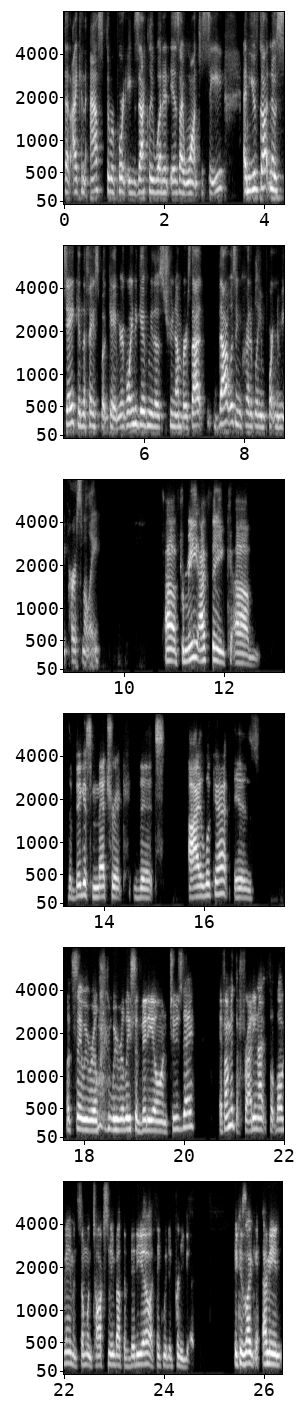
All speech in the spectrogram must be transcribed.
that I can ask the report exactly what it is I want to see. And you've got no stake in the Facebook game. You're going to give me those true numbers. That that was incredibly important to me personally. Uh, for me I think um, the biggest metric that I look at is let's say we re- we release a video on Tuesday. If I'm at the Friday night football game and someone talks to me about the video, I think we did pretty good. Because, like, I mean,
